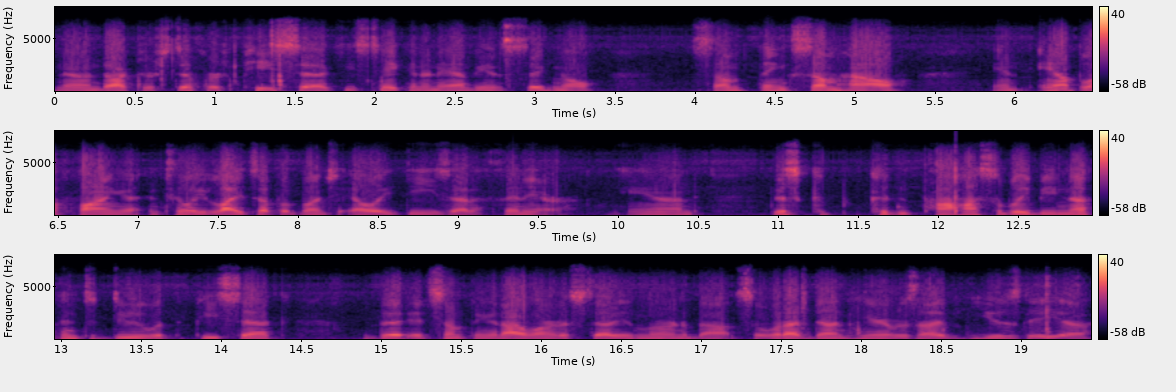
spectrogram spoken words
Now in Dr. Stiffler's PSEC, he's taken an ambient signal, something somehow, and amplifying it until he lights up a bunch of LEDs out of thin air. And this could, could possibly be nothing to do with the PSEC, but it's something that I wanted to study and learn about. So what I've done here was I've used a uh,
